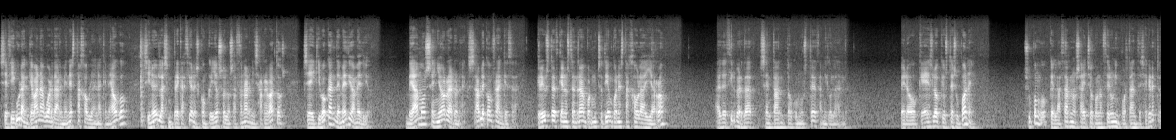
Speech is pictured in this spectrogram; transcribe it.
se figuran que van a guardarme en esta jaula en la que me ahogo, sin oír las imprecaciones con que yo suelo sazonar mis arrebatos, se equivocan de medio a medio. Veamos, señor Aronax, hable con franqueza. ¿Cree usted que nos tendrán por mucho tiempo en esta jaula de hierro? A decir verdad, sé tanto como usted, amigo Land. Pero, ¿qué es lo que usted supone? Supongo que el azar nos ha hecho conocer un importante secreto.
